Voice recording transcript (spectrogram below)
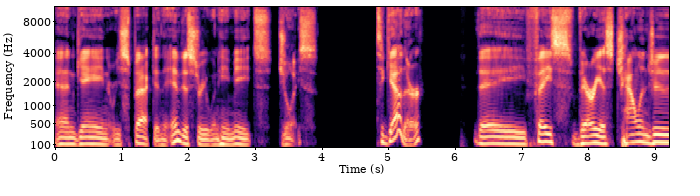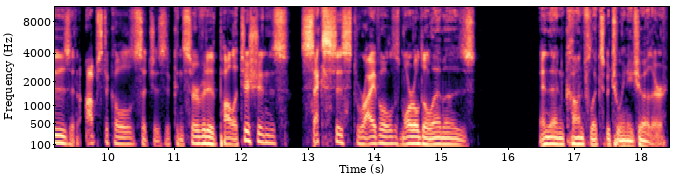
and gain respect in the industry when he meets Joyce. Together, they face various challenges and obstacles, such as conservative politicians sexist rivals, moral dilemmas, and then conflicts between each other,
